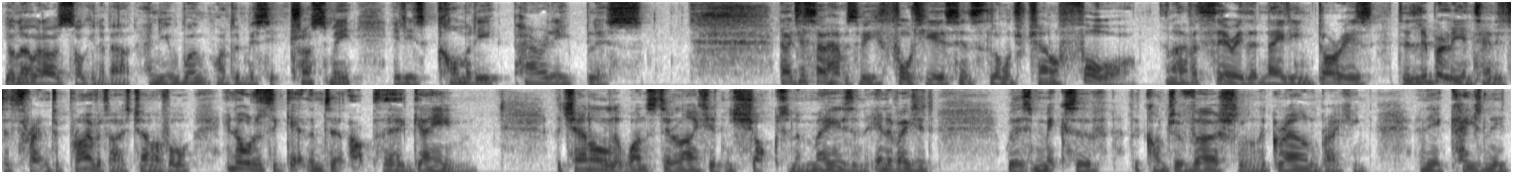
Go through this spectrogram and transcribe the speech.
you'll know what I was talking about, and you won't want to miss it. Trust me, it is comedy parody bliss. Now, it just so happens to be 40 years since the launch of Channel 4, and I have a theory that Nadine Dorries deliberately intended to threaten to privatise Channel 4 in order to get them to up their game. The channel that once delighted and shocked and amazed and innovated with its mix of the controversial and the groundbreaking and the occasionally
